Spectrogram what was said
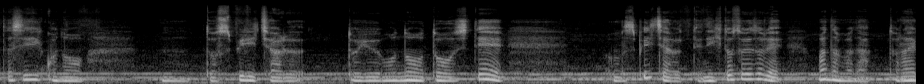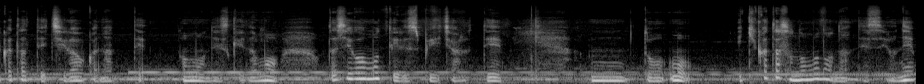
私このうんとスピリチュアルというものを通してスピリチュアルってね人それぞれまだまだ捉え方って違うかなって思うんですけれども私が思っているスピリチュアルってうんともう生き方そのものなんですよね。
